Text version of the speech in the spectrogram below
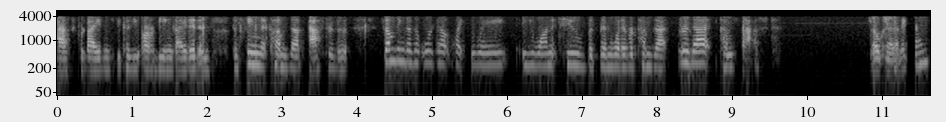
ask for guidance because you are being guided and the thing that comes up after the something doesn't work out quite the way you want it to but then whatever comes after that comes fast okay Does that make sense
